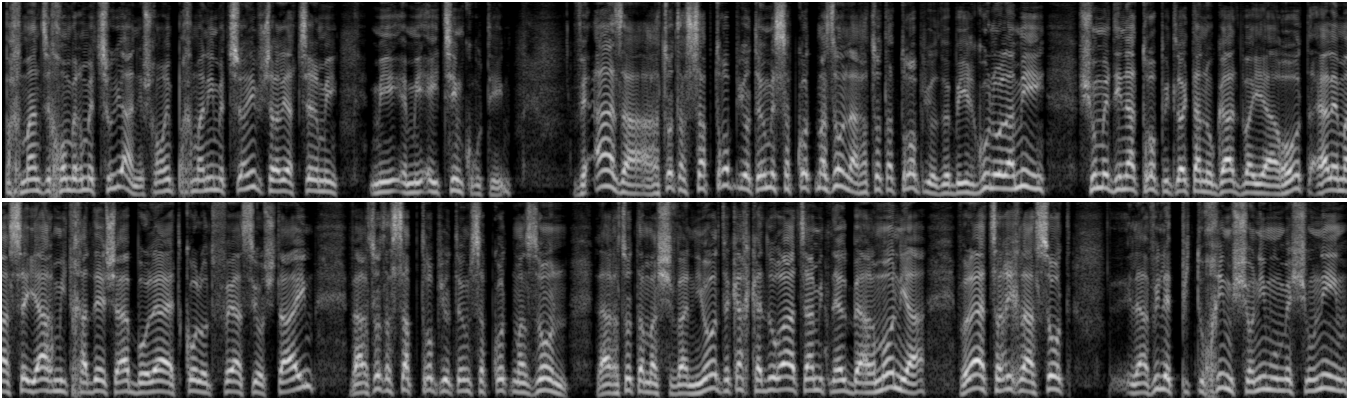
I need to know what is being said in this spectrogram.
פחמן זה חומר מצוין, יש חומרים פחמנים מצוינים שאפשר לייצר מעצים כרותים. ואז הארצות הסאב-טרופיות היו מספקות מזון לארצות הטרופיות, ובארגון עולמי שום מדינה טרופית לא הייתה נוגעת ביערות, היה למעשה יער מתחדש, היה בולע את כל עודפי ה-CO2, והארצות הסאב-טרופיות היו מספקות מזון לארצות המשווניות, וכך כדור הארץ היה מתנהל בהרמוניה, ולא היה צריך לעשות, להביא לפיתוחים שונים ומשונים,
